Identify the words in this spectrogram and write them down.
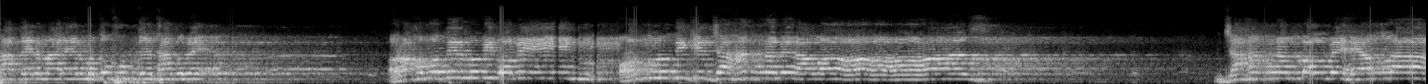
ভাতের মারের মতো ফুটতে থাকবে। রহমতের নবী বলেন, অন্যদিকে জাহান নামের আওয়াজ। জাহান নাম বলবে, হে আল্লাহ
